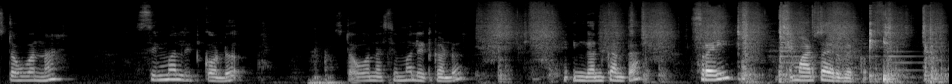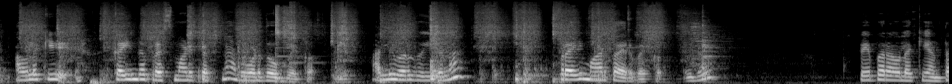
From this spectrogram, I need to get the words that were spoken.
ಸ್ಟವನ್ನು ಸಿಮ್ಮಲ್ಲಿ ಇಟ್ಕೊಂಡು ಸ್ಟವನ್ನು ಸಿಮ್ಮಲ್ಲಿ ಇಟ್ಕೊಂಡು ಹಿಂಗೆ ಅನ್ಕೊಂತ ಫ್ರೈ ಮಾಡ್ತಾ ಇರಬೇಕು. ಅವಲಕ್ಕಿ ಕೈಯಿಂದ ಪ್ರೆಸ್ ಮಾಡಿದ ತಕ್ಷಣ ಅದು ಒಡೆದು ಹೋಗ್ಬೇಕು. ಅಲ್ಲಿವರೆಗೂ ಇದನ್ನು ಫ್ರೈ ಮಾಡ್ತಾ ಇರಬೇಕು. ಇದು ಪೇಪರ್ ಅವಲಕ್ಕಿ ಅಂತ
